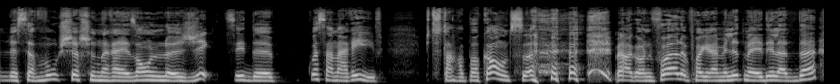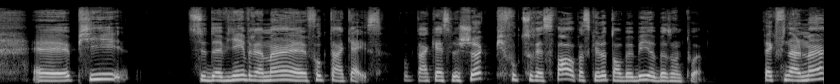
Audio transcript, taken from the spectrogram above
le cerveau cherche une raison logique, tu sais, de pourquoi ça m'arrive. Puis tu t'en rends pas compte, ça. Mais encore une fois, le programme Elite m'a aidé là-dedans. Euh, puis tu deviens vraiment, euh, faut que tu encaisses. Faut que tu encaisses le choc, puis faut que tu restes fort parce que là, ton bébé a besoin de toi. Fait que finalement,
